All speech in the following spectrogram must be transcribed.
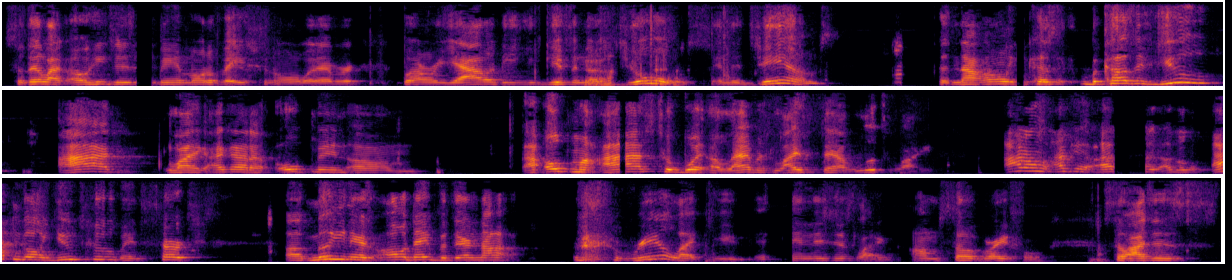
So they're like, oh, he's just being motivational or whatever. But in reality, you're giving us jewels and the gems. Because not only because because of you, I like I gotta open um I open my eyes to what a lavish lifestyle looks like. I don't. I can. I, I, I can go on YouTube and search uh, millionaires all day, but they're not real like you. And it's just like I'm so grateful. So I just.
